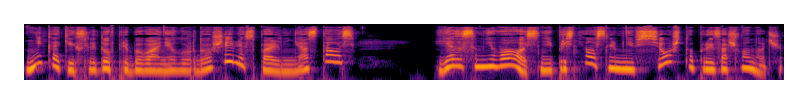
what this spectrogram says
Никаких следов пребывания лорда Ошейли в спальне не осталось. Я засомневалась, не приснилось ли мне все, что произошло ночью.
